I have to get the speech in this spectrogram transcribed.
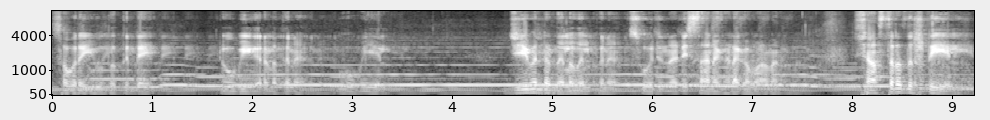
സൗരയൂഥത്തിന്റെ രൂപീകരണത്തിന് ഭൂമിയിൽ. ജീവന്റെ നിലനിൽപ്പിന് സൂര്യൻ അടിസ്ഥാന ഘടകമാണ്. ശാസ്ത്രദൃഷ്ടിയിൽ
